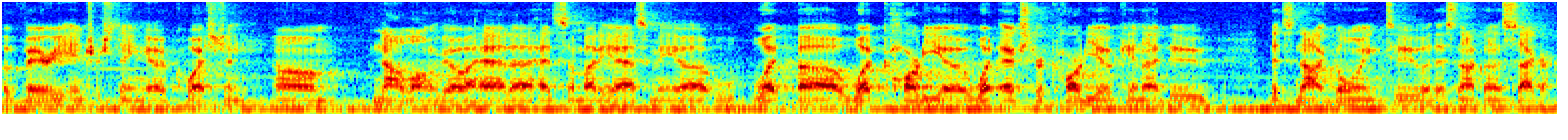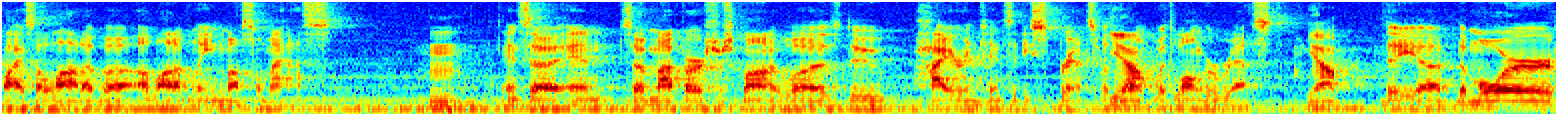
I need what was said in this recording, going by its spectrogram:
a very interesting uh, question. Um, not long ago, I had uh, had somebody ask me, uh, "What uh, what cardio, what extra cardio can I do that's not going to that's not going to sacrifice a lot of uh, a lot of lean muscle mass?" And so and so, my first response was do higher intensity sprints with Yeah. long, with longer rest Yeah. The uh, the more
